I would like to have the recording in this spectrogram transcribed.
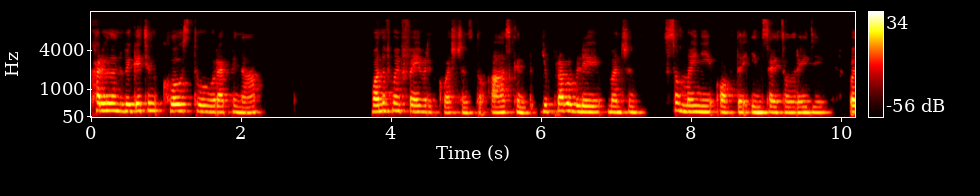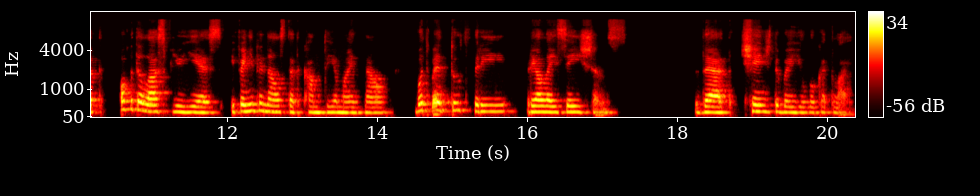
Carolyn, we're getting close to wrapping up. One of my favorite questions to ask, and you probably mentioned so many of the insights already, but over the last few years, if anything else that come to your mind now, what were two, three realizations that changed the way you look at life?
